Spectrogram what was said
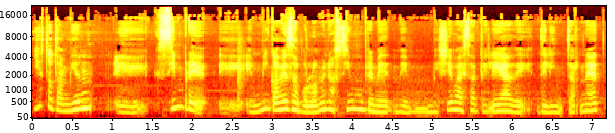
y esto también eh, siempre, eh, en mi cabeza por lo menos, siempre me, lleva a esa pelea de, del Internet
